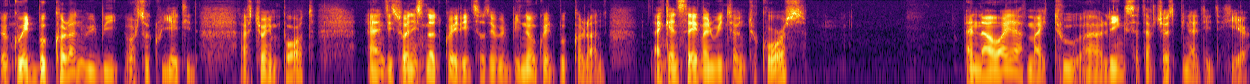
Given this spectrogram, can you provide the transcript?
a gradebook column will be also created after import. And this one is not graded, so there will be no gradebook column. I can save and return to course. And now I have my two uh, links that have just been added here.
